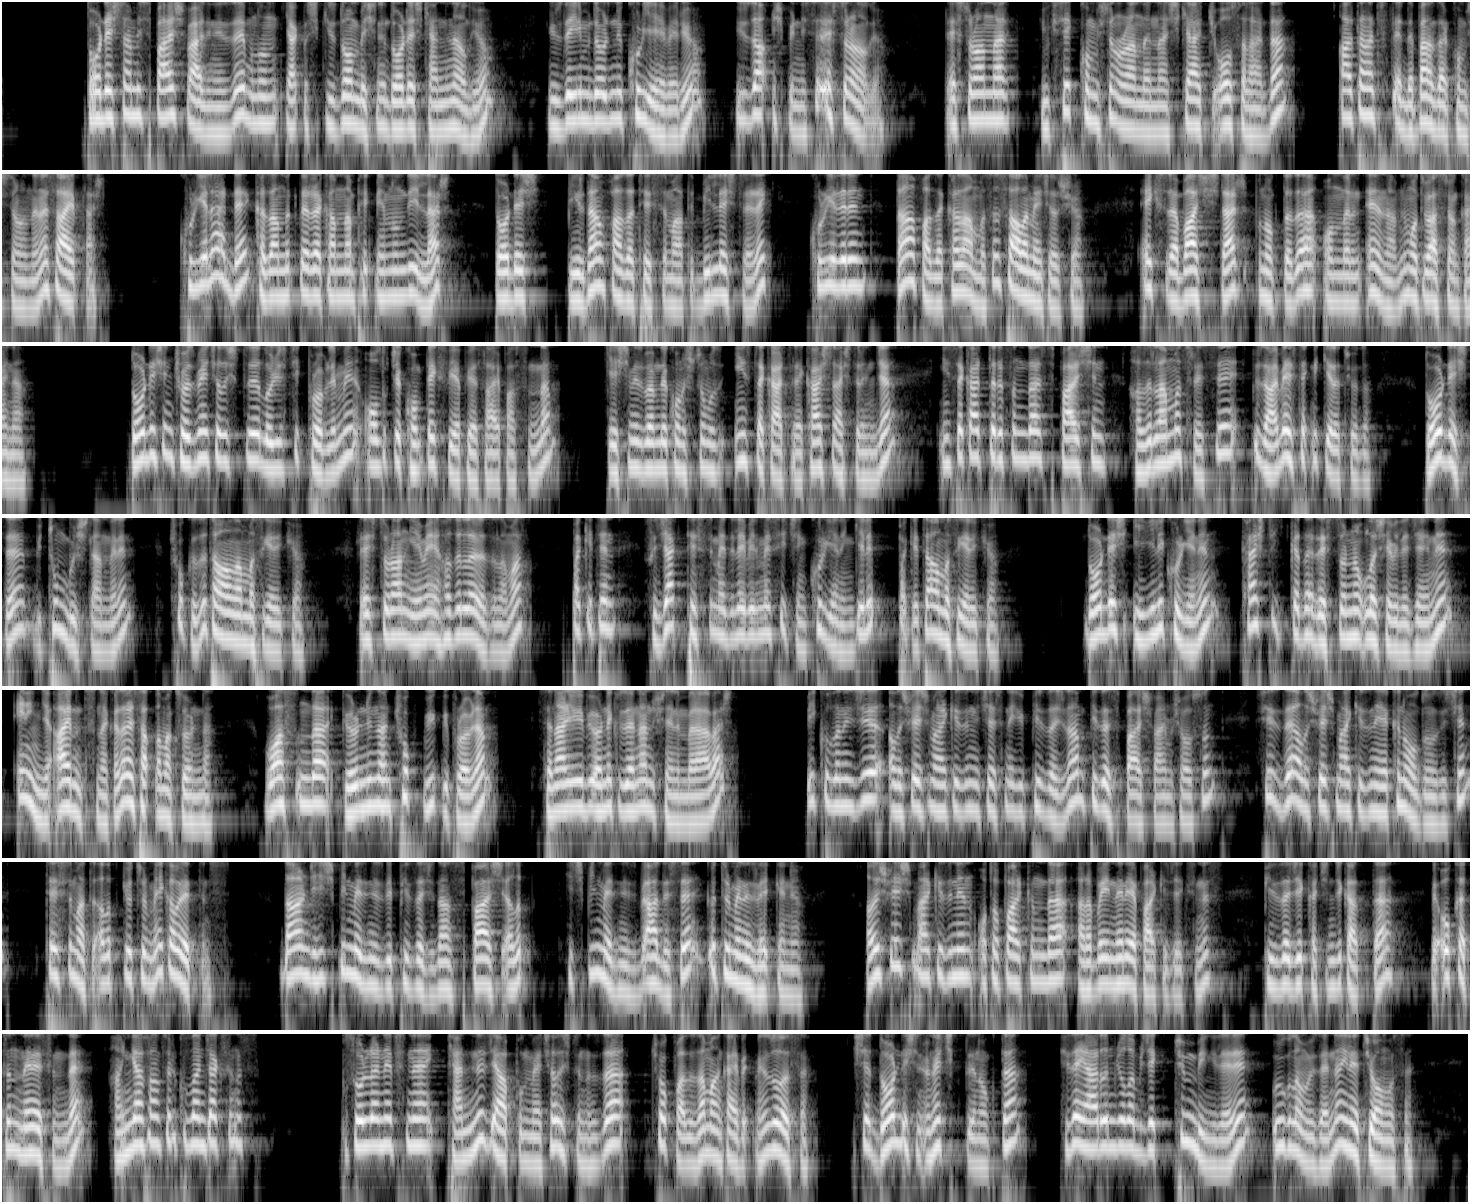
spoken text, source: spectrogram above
DoorDash'ten bir sipariş verdiğinizde bunun yaklaşık %15'ini DoorDash kendine alıyor. %24'ünü kuryeye veriyor. %61'ini ise restoran alıyor. Restoranlar yüksek komisyon oranlarından şikayetçi olsalar da alternatifleri de benzer komisyon oranlarına sahipler. Kuryeler de kazandıkları rakamdan pek memnun değiller. DoorDash birden fazla teslimatı birleştirerek kuryelerin daha fazla kazanmasını sağlamaya çalışıyor. Ekstra bahşişler bu noktada onların en önemli motivasyon kaynağı. DoorDash'in çözmeye çalıştığı lojistik problemi oldukça kompleks bir yapıya sahip aslında. Geçtiğimiz bölümde konuştuğumuz Instacart ile karşılaştırınca Instacart tarafında siparişin hazırlanma süresi güzel bir esneklik yaratıyordu. DoorDash'te bütün bu işlemlerin çok hızlı tamamlanması gerekiyor. Restoran yemeği hazırlar hazırlamaz paketin sıcak teslim edilebilmesi için kuryenin gelip paketi alması gerekiyor. DoorDash ilgili kuryenin kaç dakikada restorana ulaşabileceğini en ince ayrıntısına kadar hesaplamak zorunda. Bu aslında göründüğünden çok büyük bir problem. Senaryoyu bir örnek üzerinden düşünelim beraber. Bir kullanıcı alışveriş merkezinin içerisindeki bir pizzacıdan pizza sipariş vermiş olsun. Siz de alışveriş merkezine yakın olduğunuz için teslimatı alıp götürmeyi kabul ettiniz. Daha önce hiç bilmediğiniz bir pizzacıdan sipariş alıp hiç bilmediğiniz bir adrese götürmeniz bekleniyor. Alışveriş merkezinin otoparkında arabayı nereye park edeceksiniz? Pizzacı kaçıncı katta ve o katın neresinde? Hangi asansörü kullanacaksınız? Bu soruların hepsine kendiniz cevap bulmaya çalıştığınızda çok fazla zaman kaybetmeniz olası. İşte DoorDash'in öne çıktığı nokta size yardımcı olabilecek tüm bilgileri uygulama üzerinden iletiyor olması.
